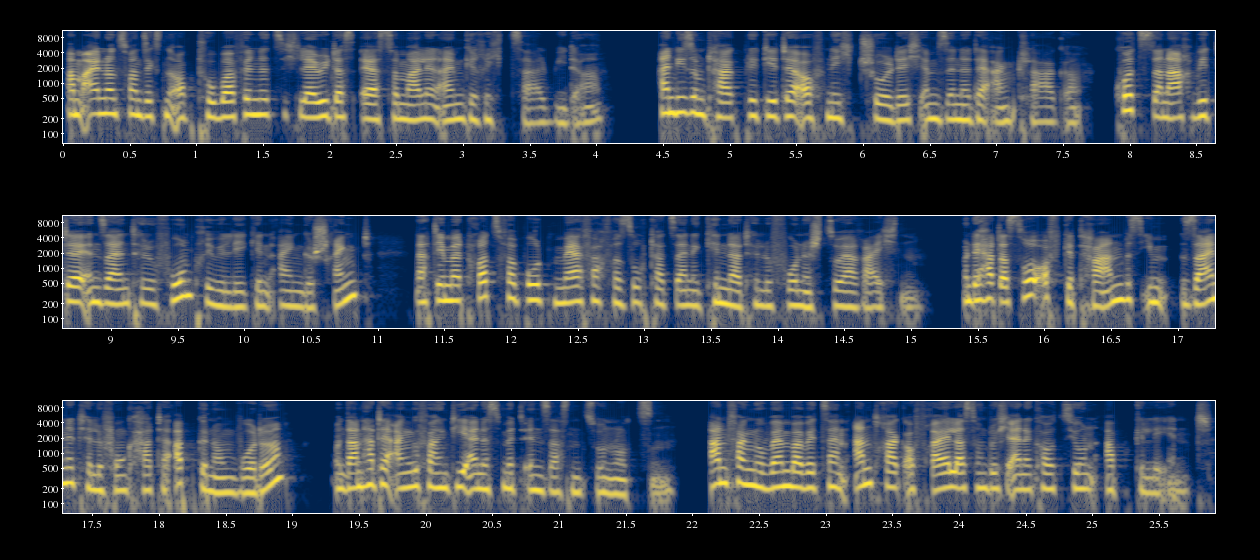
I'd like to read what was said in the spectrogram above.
Am 21. Oktober findet sich Larry das erste Mal in einem Gerichtssaal wieder. An diesem Tag plädiert er auf nicht schuldig im Sinne der Anklage. Kurz danach wird er in seinen Telefonprivilegien eingeschränkt, nachdem er trotz Verbot mehrfach versucht hat, seine Kinder telefonisch zu erreichen. Und er hat das so oft getan, bis ihm seine Telefonkarte abgenommen wurde, und dann hat er angefangen, die eines Mitinsassen zu nutzen. Anfang November wird sein Antrag auf Freilassung durch eine Kaution abgelehnt.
